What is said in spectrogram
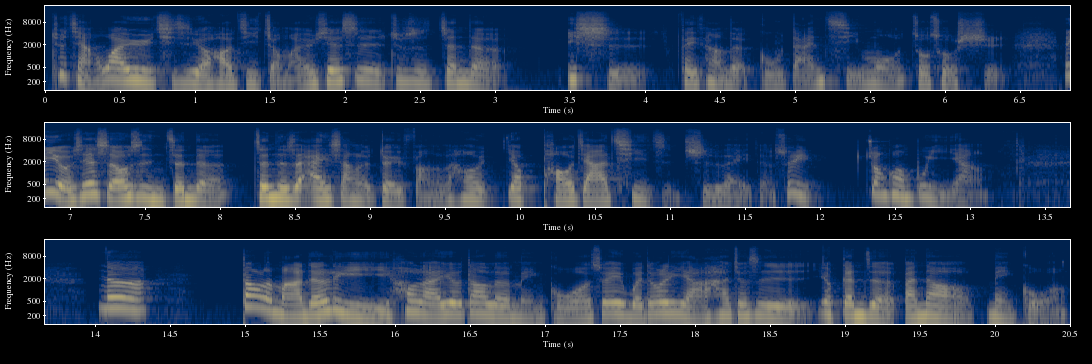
就讲外遇，其实有好几种嘛。有些是就是真的，一时非常的孤单寂寞，做错事。那有些时候是你真的真的是爱上了对方，然后要抛家弃子之类的，所以状况不一样。那到了马德里，后来又到了美国，所以维多利亚她就是又跟着搬到美国。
